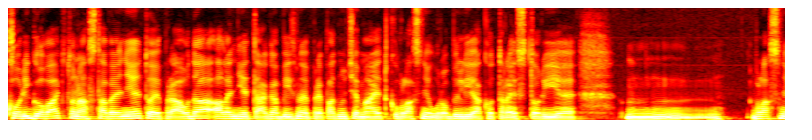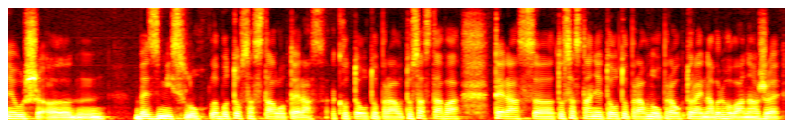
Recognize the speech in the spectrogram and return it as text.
korigovať to nastavenie, to je pravda, ale nie tak, aby sme prepadnutie majetku vlastne urobili ako trest, ktorý je mm, vlastne už eh, bez zmyslu, lebo to sa stalo teraz, ako touto práv, to sa stáva teraz, eh, to sa stane touto právnou úpravou, ktorá je navrhovaná, že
